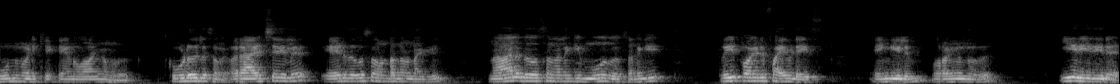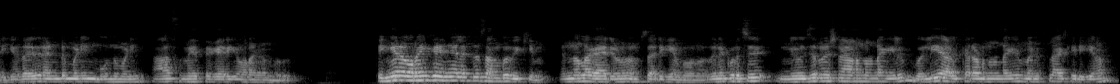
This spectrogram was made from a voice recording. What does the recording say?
മൂന്ന് മണിക്കൊക്കെയാണ് ഉറങ്ങുന്നത്. കൂടുതൽ സമയം ഒരാഴ്ചയിൽ ഏഴ് ദിവസം ഉണ്ടെന്നുണ്ടെങ്കിൽ നാല് ദിവസം അല്ലെങ്കിൽ മൂന്ന് ദിവസം അല്ലെങ്കിൽ ത്രീ പോയിന്റ് ഫൈവ് ഡേയ്സ് എങ്കിലും ഉറങ്ങുന്നത് ഈ രീതിയിലായിരിക്കും. അതായത് രണ്ട് മണി മൂന്ന് മണി ആ സമയത്തൊക്കെ ആയിരിക്കും ഉറങ്ങുന്നത്. അപ്പൊ ഇങ്ങനെ ഉറങ്ങിക്കഴിഞ്ഞാൽ എന്ത് സംഭവിക്കും എന്നുള്ള കാര്യമാണ് സംസാരിക്കാൻ പോകുന്നത്. ഇതിനെക്കുറിച്ച് ന്യൂ ജനറേഷൻ ആണെന്നുണ്ടെങ്കിലും വലിയ ആൾക്കാരാണെന്നുണ്ടെങ്കിലും മനസ്സിലാക്കിയിരിക്കണം.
